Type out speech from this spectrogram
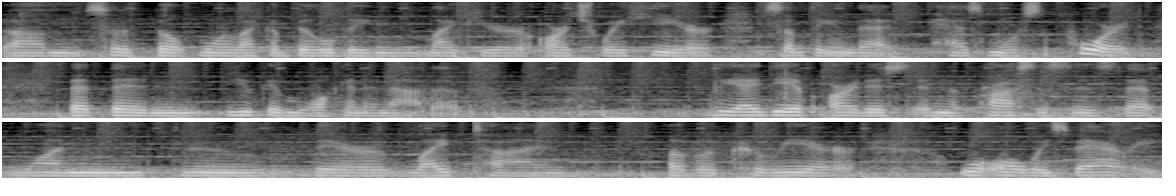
um, sort of built more like a building, like your archway here, something that has more support that then you can walk in and out of. The idea of artists and the processes that one through their lifetime of a career will always vary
